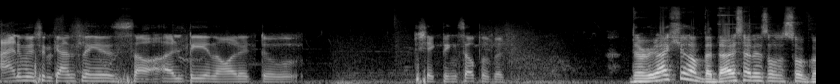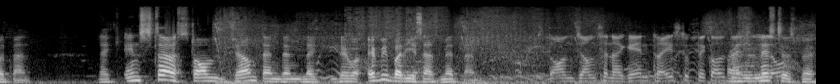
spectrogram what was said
Animation cancelling his uh, ulti in order to shake things up a bit. The reaction of the dire side is also so good, man. Like insta storm jumped and then like they were everybody is at mid, man. Storm jumps and again, tries to pick out And this he missed his bit.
